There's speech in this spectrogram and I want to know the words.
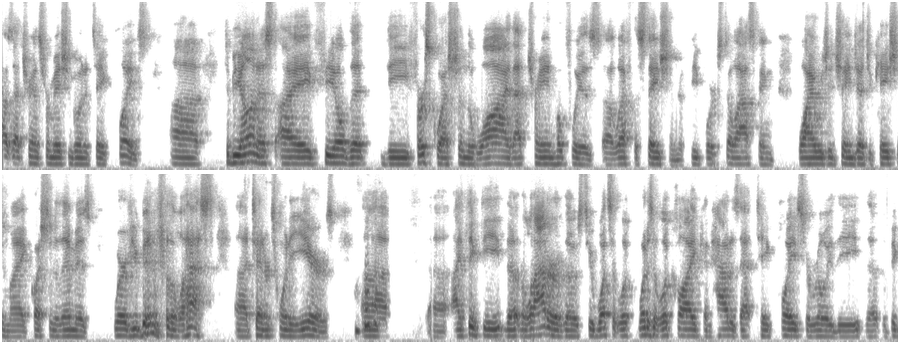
how's that transformation going to take place? To be honest, I feel that the first question, the why, that train hopefully has uh, left the station. If people are still asking why we should change education, my question to them is, where have you been for the last uh, 10 or 20 years? Uh, uh, I think the, the, the latter of those two, what's it look, what does it look like, and how does that take place, are really the the, the big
